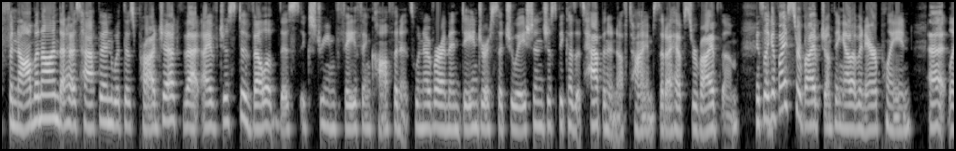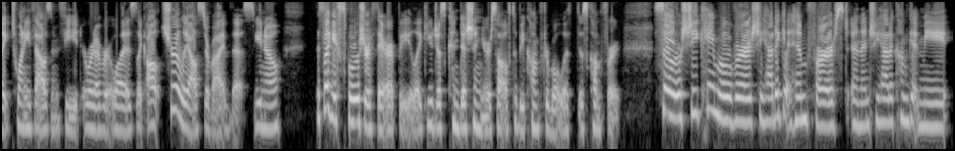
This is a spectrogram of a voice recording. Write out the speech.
phenomenon that has happened with this project that I've just developed this extreme faith and confidence whenever I'm in dangerous situations just because it's happened enough times that I have survived them. It's like if I survive jumping out of an airplane at like 20,000 feet or whatever it was, like I'll surely I'll survive this, you know? it's like exposure therapy like you just condition yourself to be comfortable with discomfort. So she came over she had to get him first and then she had to come get me.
